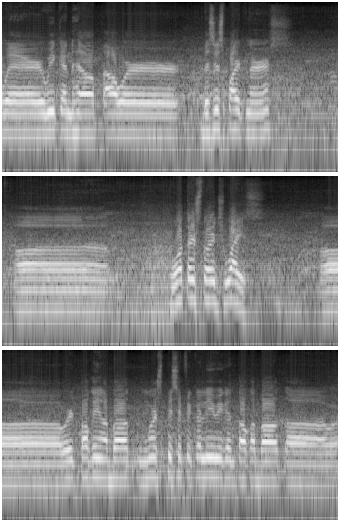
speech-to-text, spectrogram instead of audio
where we can help our business partners uh, water storage wise. Uh, we're talking about more specifically, we can talk about uh,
